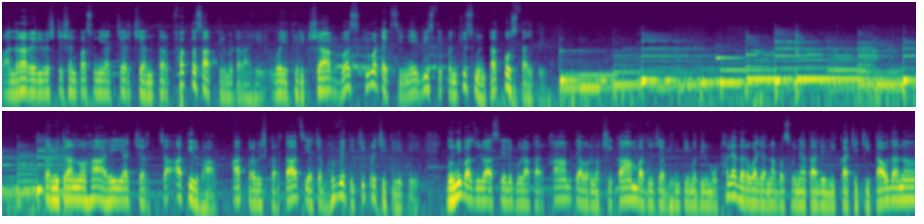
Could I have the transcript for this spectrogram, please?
बांद्रा रेल्वे स्टेशनपासून या चर्चचे अंतर फक्त सात किलोमीटर आहे व येथे रिक्षा बस किंवा टॅक्सीने वीस ते पंचवीस मिनिटात पोहोचता येते. तर मित्रांनो हा आहे या चर्चचा आतील भाग. आत प्रवेश करताच याच्या भव्यतेची प्रचिती येते. दोन्ही बाजूला असलेले गोलाकार खांब त्यावर नक्षीकाम बाजूच्या भिंतीमधील मोठाल्या दरवाजांना बसवण्यात आलेली काचेची तावदानं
